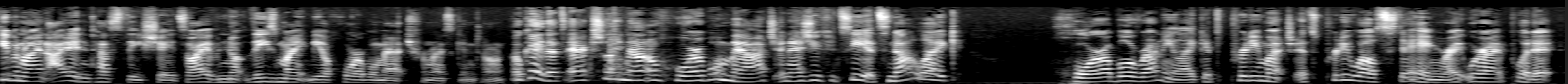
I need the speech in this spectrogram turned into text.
Keep in mind, I didn't test these shades, so I have no, these might be a horrible match for my skin tone. Okay, that's actually not a horrible match, and as you can see, it's not like horrible runny. Like, it's pretty much, it's pretty well staying right where I put it,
